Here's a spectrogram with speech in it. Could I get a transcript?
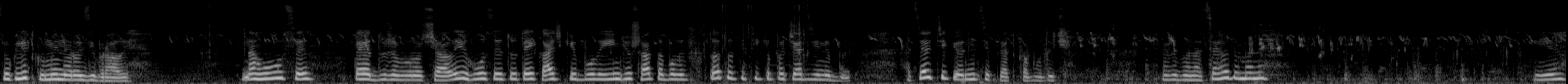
цю клітку ми не розібрали. На те дуже виручали. І гуси тут, і качки були, і індюшата були. Хто тут тільки по черзі не був. А це тільки одні ціплятка будуть. Може бо на цього до мене є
